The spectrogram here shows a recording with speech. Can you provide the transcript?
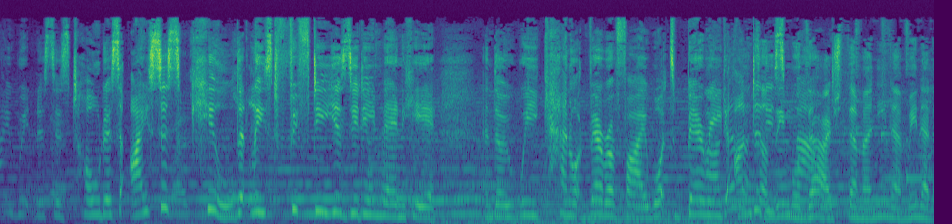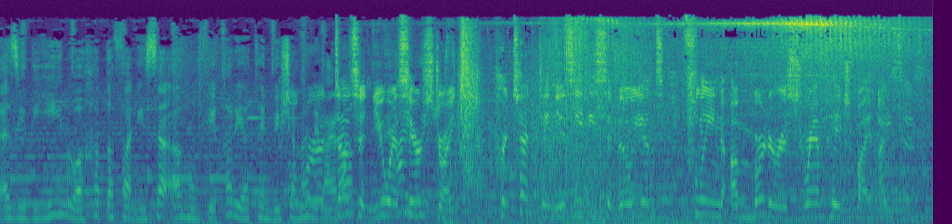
Eyewitnesses told us ISIS killed at least 50 Yazidi men here. And though we cannot verify what's buried under this تنظيم mound, داعش 80 من الأزيديين وخطف نساءهم في قرية بشمال Over a العراق dozen U.S. airstrikes protecting Yazidi civilians fleeing a murderous rampage by ISIS.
